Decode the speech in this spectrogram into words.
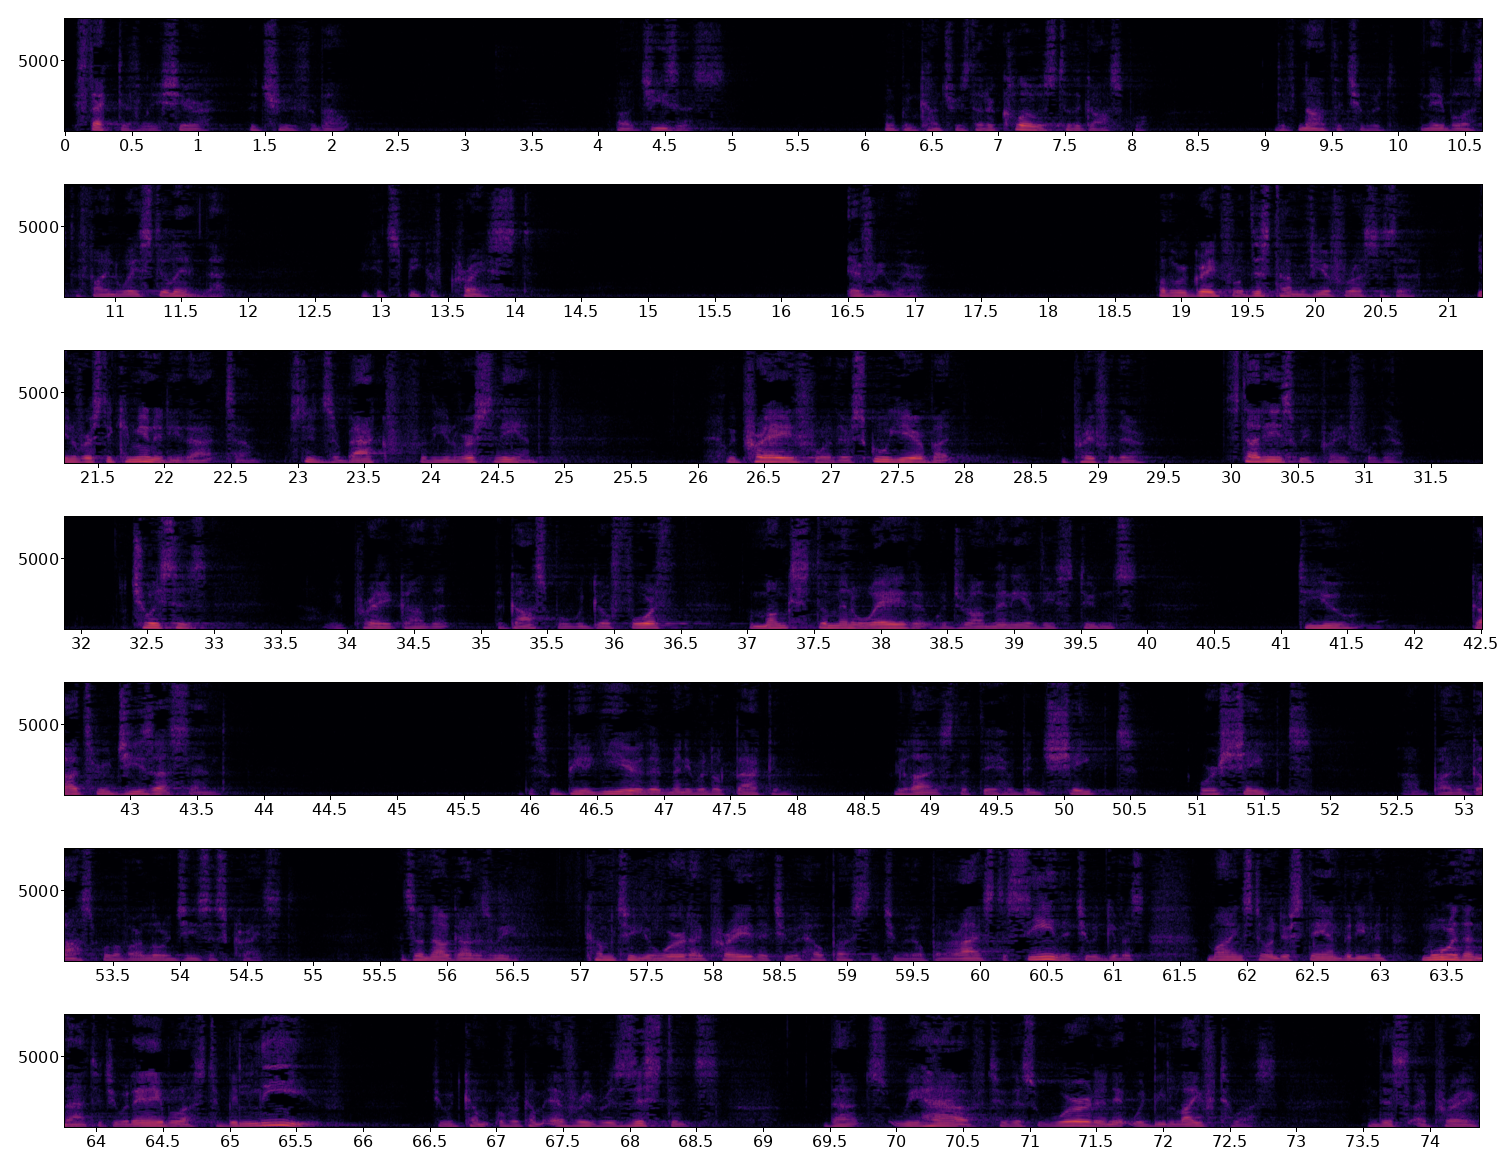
effectively share the truth about, about Jesus. Open countries that are closed to the gospel. And if not, that you would enable us to find ways still in that we could speak of Christ everywhere. Father, we're grateful at this time of year for us as a university community that um, students are back for the university and we pray for their school year, but we pray for their studies. We pray for their choices. We pray, God, that the gospel would go forth amongst them in a way that would draw many of these students to you, God, through Jesus. And this would be a year that many would look back and realize that they have been shaped, were shaped uh, by the gospel of our Lord Jesus Christ. And so now, God, as we come to your word, I pray that you would help us, that you would open our eyes to see, that you would give us minds to understand, but even more than that, that you would enable us to believe you would come, overcome every resistance that we have to this word, and it would be life to us. And this I pray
